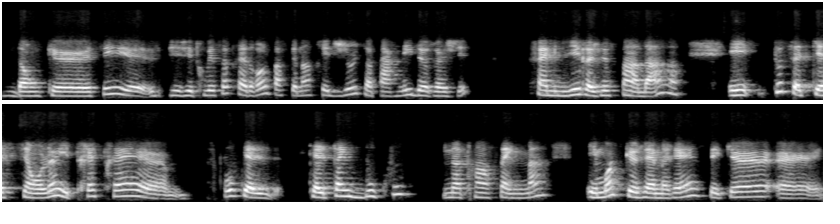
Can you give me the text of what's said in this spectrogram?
Donc, tu j'ai trouvé ça très drôle parce que d'entrée de jeu, tu as parlé de registre familier, registre standard. Et toute cette question-là est très, très, euh, je trouve qu'elle qu'elle teinte beaucoup notre enseignement. Et moi, ce que j'aimerais, c'est que euh,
